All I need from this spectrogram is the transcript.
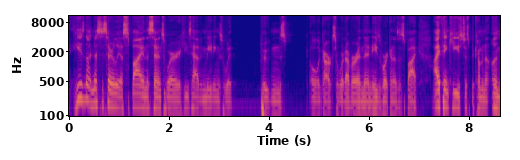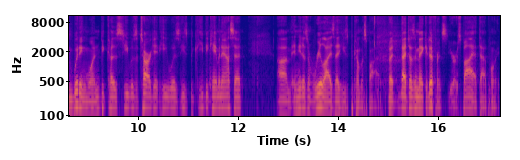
he's not necessarily a spy in the sense where he's having meetings with Putin's oligarchs or whatever, and then he's working as a spy. I think he's just becoming an unwitting one because he was a target. He was he's he became an asset, um, and he doesn't realize that he's become a spy. But that doesn't make a difference. You're a spy at that point.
